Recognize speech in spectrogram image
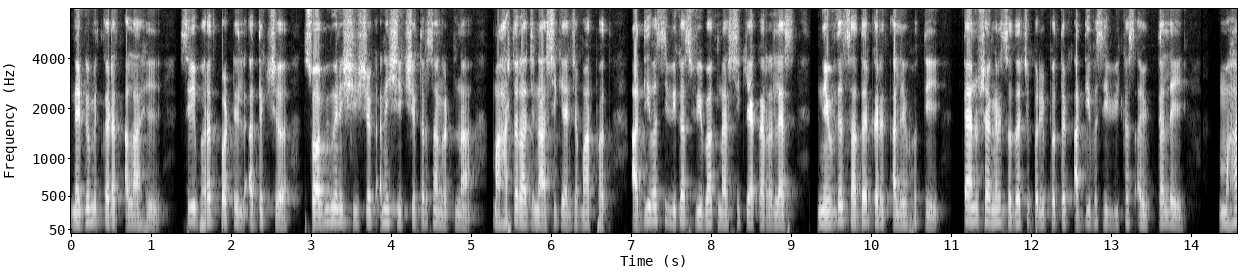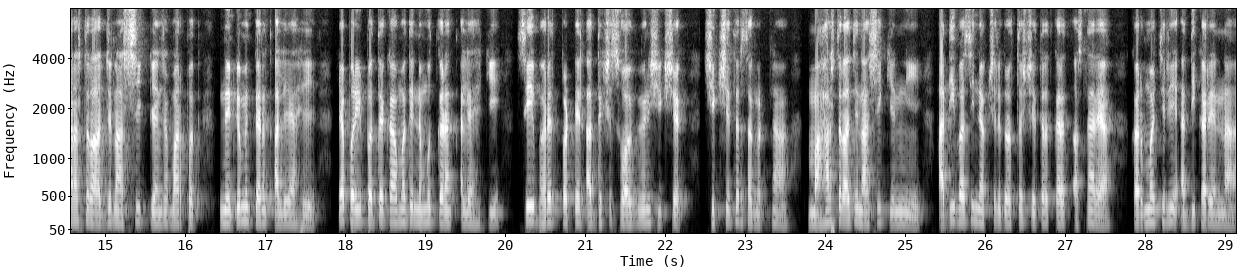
निर्गमित करण्यात आला आहे. श्री भरत पटेल अध्यक्ष स्वाभिमानी शिक्षक आणि शिक्षेतर संघटना महाराष्ट्र राज्य नाशिक यांच्यामार्फत आदिवासी विकास विभाग नाशिक या कार्यालयास निवेदन सादर करण्यात आले होते. त्या अनुषंगाने सदरचे परिपत्रक आदिवासी विकास आयुक्तालय महाराष्ट्र राज्य नाशिक यांच्यामार्फत निर्गमित करण्यात आले आहे. या परिपत्रकामध्ये नमूद करण्यात आले आहे की श्री भरत पटेल अध्यक्ष स्वाभिमानी शिक्षक शिक्षेतर संघटना महाराष्ट्र राज्य नाशिक यांनी आदिवासी नक्षलग्रस्त क्षेत्रात करत असणाऱ्या कर्मचारी अधिकाऱ्यांना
